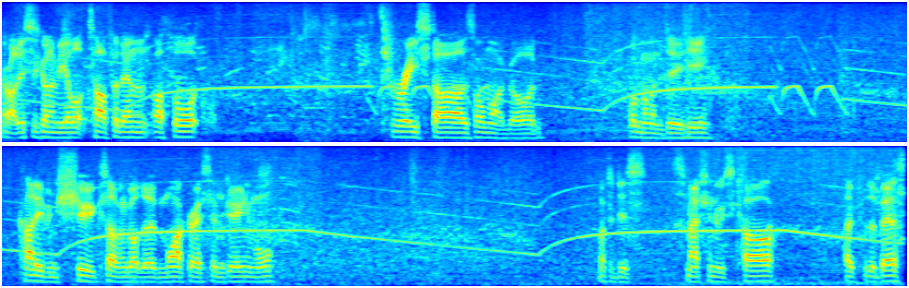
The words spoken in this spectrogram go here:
Alright, this is going to be a lot tougher than I thought. Three stars, oh my god. What am I going to do here? Can't even shoot because I haven't got the micro SMG anymore. Have to just smash into his car, hope for the best.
